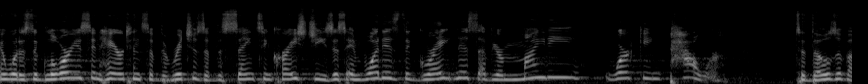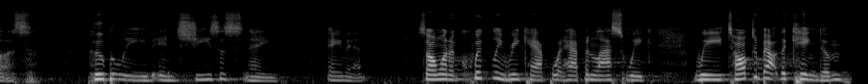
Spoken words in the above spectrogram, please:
and what is the glorious inheritance of the riches of the saints in Christ Jesus and what is the greatness of your mighty working power to those of us who believe in Jesus' name. Amen. So I want to quickly recap what happened last week. We talked about the kingdom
